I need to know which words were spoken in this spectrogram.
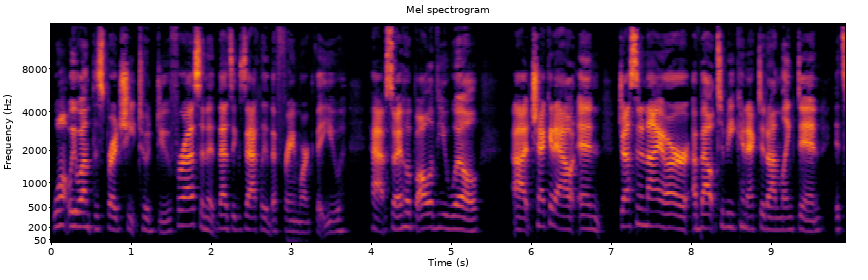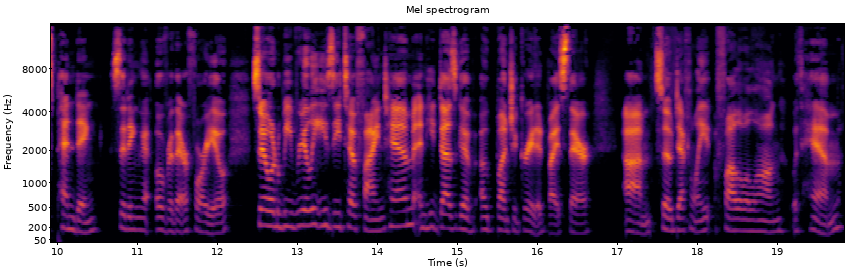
what we want the spreadsheet to do for us. And it, that's exactly the framework that you have. So i hope all of you will uh, check it out. And Justin and I are about to be connected on LinkedIn. It's pending, sitting over there for you. So it'll be really easy to find him. And he does give a bunch of great advice there. Um, so definitely follow along with him.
